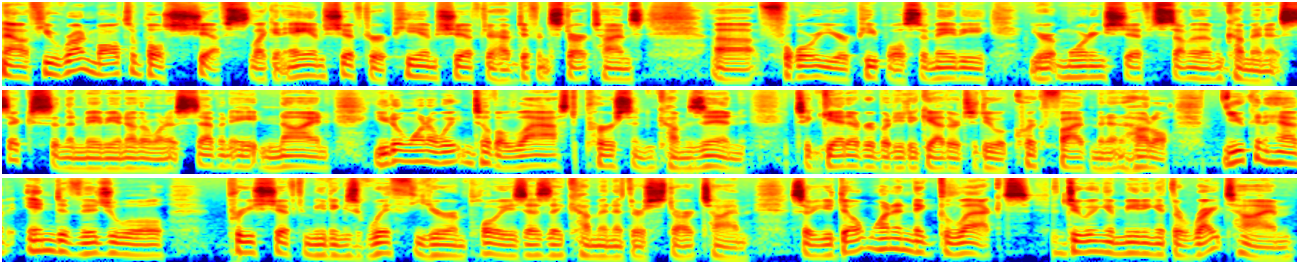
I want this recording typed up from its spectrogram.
Now, if you run multiple shifts, like an AM shift or a PM shift, or have different start times uh, for your people, so maybe your morning shift, some of them come in at six, and then maybe another one at seven, eight, and nine. You don't want to wait until the last person comes in to get everybody together to do a quick five minute huddle. You can have individual pre shift meetings with your employees as they come in at their start time. So you don't want to neglect doing a meeting at the right time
